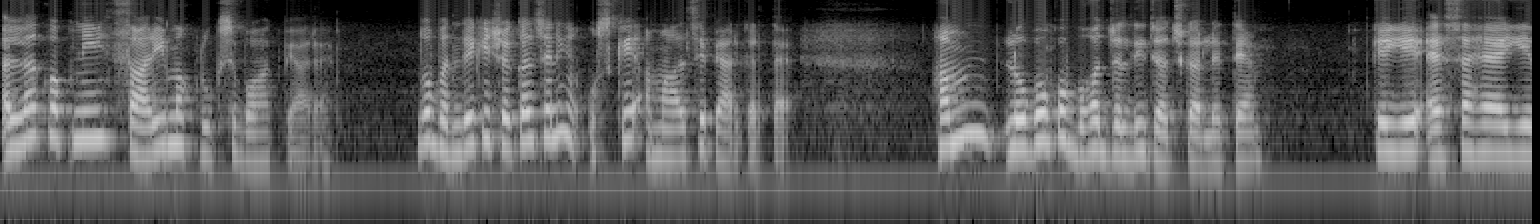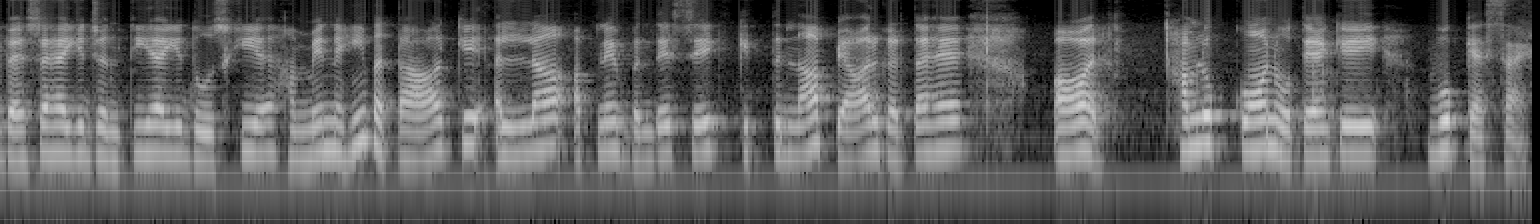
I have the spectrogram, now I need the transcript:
अल्लाह को अपनी सारी मखलूक से बहुत प्यार है। वो बंदे की शक्ल से नहीं, उसके अमाल से प्यार करता है। हम लोगों को बहुत जल्दी जज कर लेते हैं कि ये ऐसा है, ये वैसा है, ये जनती है, ये दोस्ती है। हमें नहीं पता कि अल्लाह अपने बंदे से कितना प्यार करता है और हम लोग कौन होते हैं कि वो कैसा है।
